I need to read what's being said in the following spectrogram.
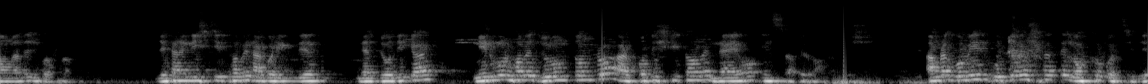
বাংলাদেশ গঠন, যেখানে নিশ্চিত হবে নাগরিকদের ন্যায্য অধিকার, নির্মূল হবে জুলুমতন্ত্র আর প্রতিষ্ঠিত হবে ন্যায় ও ইনসাফের বাংলাদেশ। আমরা গভীর উদ্যোগের সাথে লক্ষ্য করছি যে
